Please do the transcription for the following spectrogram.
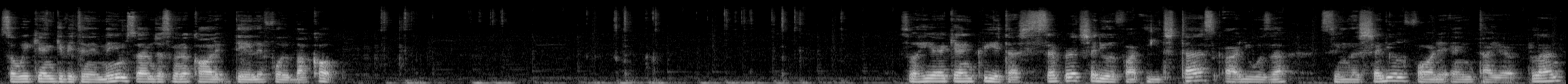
So we can give it a name, so I'm just going to call it daily full backup. So here I can create a separate schedule for each task or use a single schedule for the entire plan.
